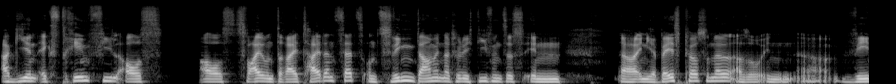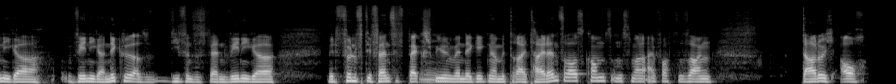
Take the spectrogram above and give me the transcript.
agieren extrem viel aus, aus zwei und drei Tight Sets und zwingen damit natürlich Defenses in äh, in ihr Base Personnel, also in äh, weniger, weniger Nickel, also Defenses werden weniger mit fünf Defensive Backs mhm. spielen, wenn der Gegner mit drei Titans rauskommt, um es mal einfach zu sagen. Dadurch auch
